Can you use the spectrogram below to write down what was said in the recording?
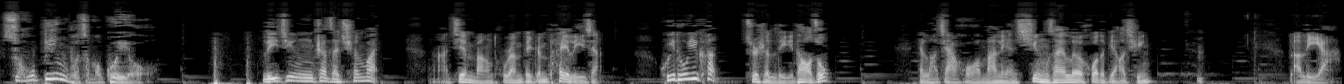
似乎并不怎么贵哦。李靖站在圈外，啊，肩膀突然被人拍了一下，回头一看，却是李道宗。这老家伙满脸幸灾乐祸的表情。哼，老李呀，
